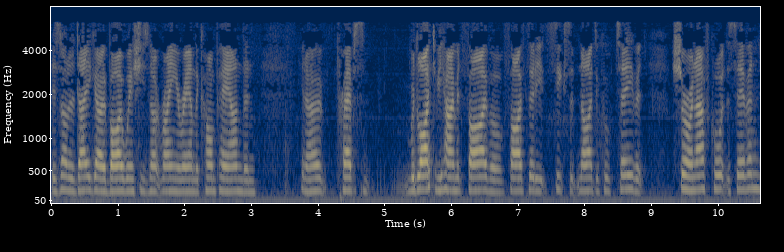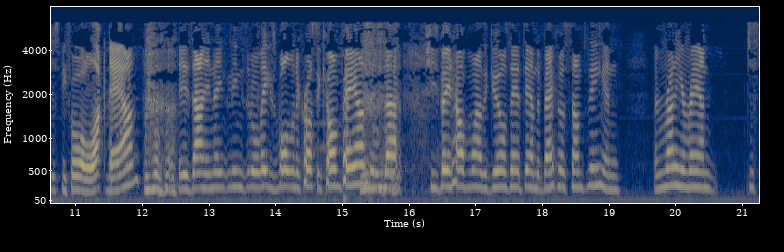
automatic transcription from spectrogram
there's not a day go by where she's not running around the compound and, you know, perhaps would like to be home at five or five thirty at six at night to cook tea, but sure enough, quarter to seven just before lockdown, there's Lynn- Lynn's little legs waddling across the compound, and uh, she's been helping one of the girls out down the back or something, and and running around just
